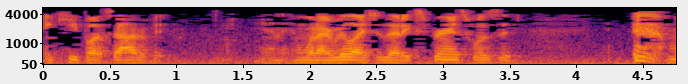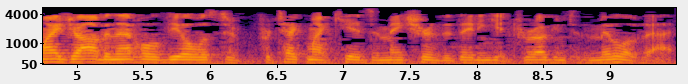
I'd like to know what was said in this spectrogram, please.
and keep us out of it and, and what I realized through that experience was that my job in that whole deal was to protect my kids and make sure that they didn't get drugged into the middle of that.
